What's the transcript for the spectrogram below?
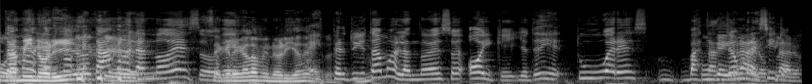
estábamos minoría hablando- estábamos que hablando de eso. de- Segrega a las minorías Eh, dentro. pero tú y yo estábamos hablando de eso hoy, que yo te dije, tú eres bastante gay raro, hombrecito. claro.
